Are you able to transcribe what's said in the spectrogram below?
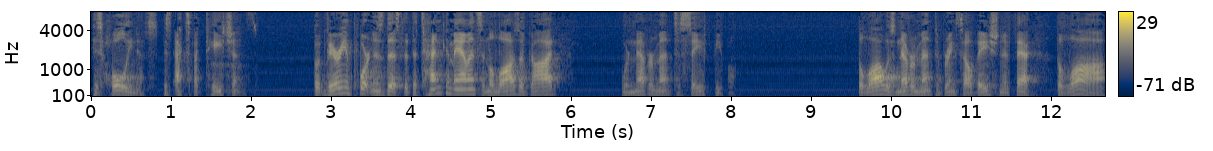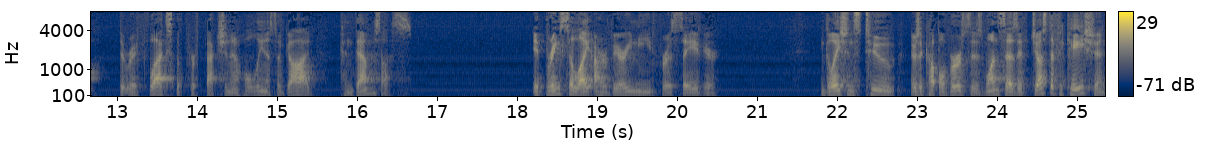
His holiness, His expectations. But very important is this: that the Ten Commandments and the laws of God were never meant to save people. The law was never meant to bring salvation. In fact, the law that reflects the perfection and holiness of God condemns us. It brings to light our very need for a Savior. In Galatians 2, there's a couple verses. One says, If justification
